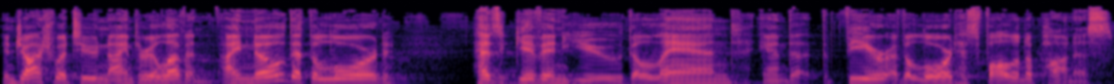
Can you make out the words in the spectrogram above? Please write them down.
In Joshua 2 9 through 11, I know that the Lord has given you the land, and that the fear of the Lord has fallen upon us,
